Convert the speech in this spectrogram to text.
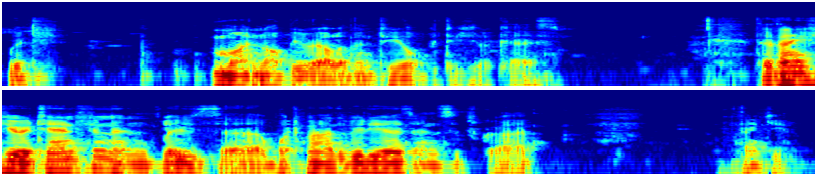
which might not be relevant to your particular case. So thank you for your attention and please uh, watch my other videos and subscribe. Thank you.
